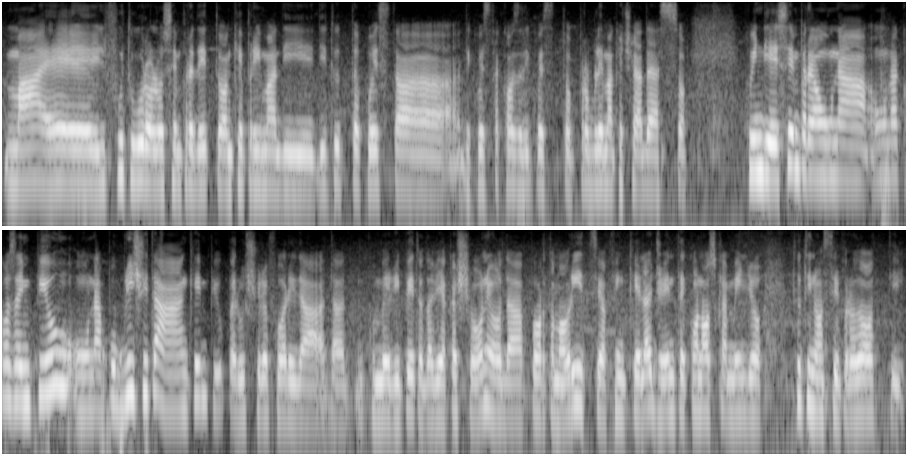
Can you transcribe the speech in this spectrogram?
ma è il futuro, l'ho sempre detto anche prima di, di tutta questa, di questa cosa, di questo problema che c'è adesso quindi è sempre una, una, cosa in più, una pubblicità anche in più per uscire fuori da, da, come ripeto, da Via Cascione o da Porto Maurizio affinché la gente conosca meglio tutti i nostri prodotti.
